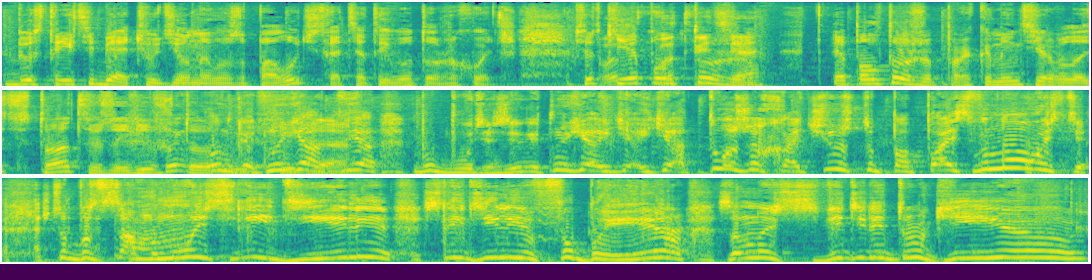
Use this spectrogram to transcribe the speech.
Быстрее тебя, чуди, он его заполучит, хотя ты его тоже хочешь. Все-таки Apple тоже. Apple тоже прокомментировала эту ситуацию, заявив, что. Он говорит, ну я, нифига. я, Бубутин говорит, ну я, я, я тоже хочу, чтобы попасть в новости, чтобы за мной следили, следили ФБР, за мной следили другие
